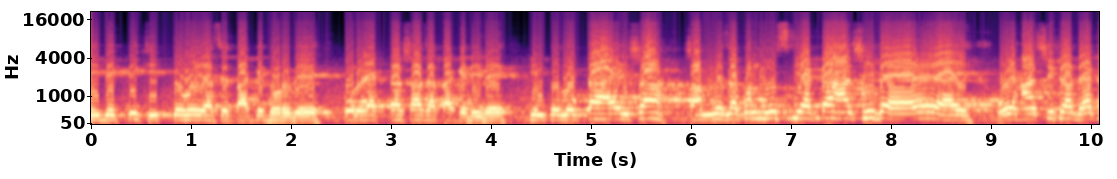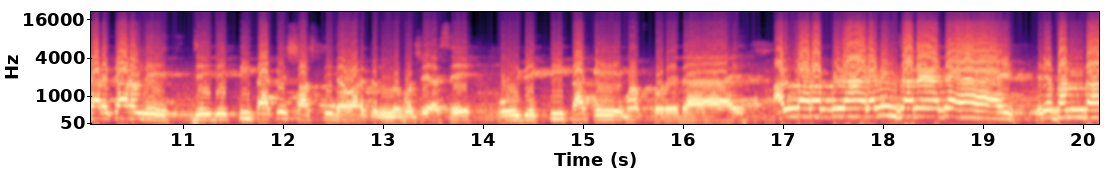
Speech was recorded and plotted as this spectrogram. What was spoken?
এই ব্যক্তি ক্ষিপ্ত হয়ে আছে, তাকে ধরবে, কোন একটা সাজা তাকে দিবে। কিন্তু লোকটা আয়েশা সামনে যখন মুসকি একটা হাসি দেয়, ওই হাসিটা দেখার কারণে যে ব্যক্তি তাকে শাস্তি দেওয়ার জন্য বসে আছে, ওই ব্যক্তি তাকে মাফ করে দেয়। আল্লাহ রাব্বুল আলামিন দেয় রে বান্দা,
